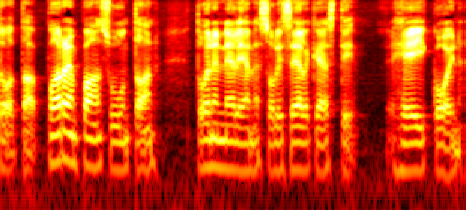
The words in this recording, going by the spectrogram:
tuota, parempaan suuntaan. Toinen neljännes oli selkeästi heikoin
